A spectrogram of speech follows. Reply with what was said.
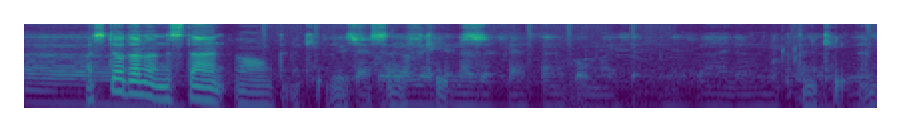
Uh, I still don't understand. Oh, I'm gonna keep these for safe keeps. another chest and I'll put my stuff in this one. I don't make Gonna keep them.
